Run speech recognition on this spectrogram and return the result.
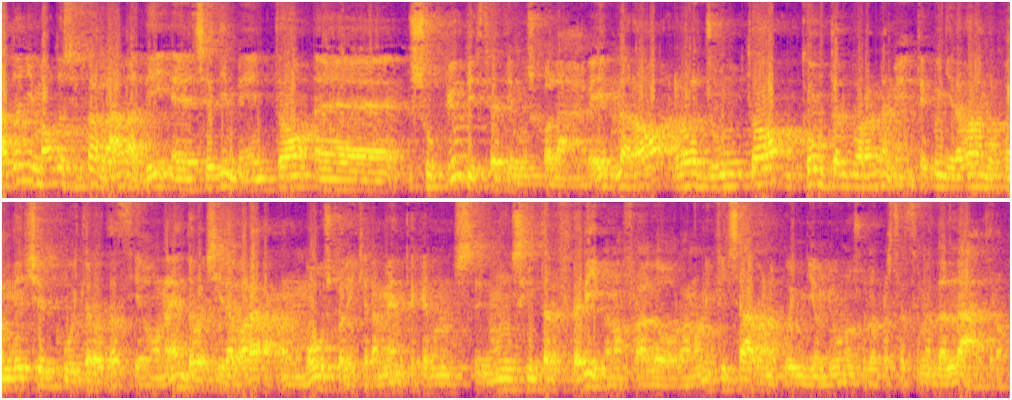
Ad ogni modo si parlava di eh, cedimento eh, su più distretti muscolari, però raggiunto contemporaneamente, quindi lavorando con dei circuiti a rotazione dove si lavorava con muscoli chiaramente che non si, non si interferivano fra loro, non inficiavano quindi ognuno sulla prestazione dell'altro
